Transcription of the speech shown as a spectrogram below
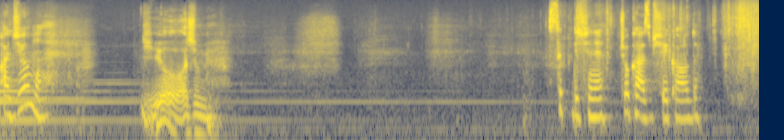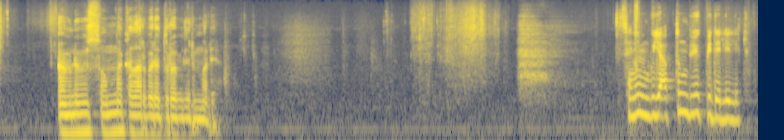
Acıyor mu? Yo acımıyor. Sık dişini. Çok az bir şey kaldı. Ömrümün sonuna kadar böyle durabilirim Maria. Senin bu yaptığın büyük bir delilik.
